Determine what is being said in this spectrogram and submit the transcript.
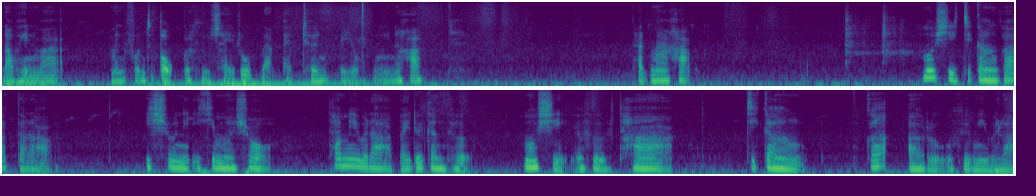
เราเห็นว่า มันฝนจะตกก็คือใช้รูปแบบแพทเทิร์นประโยคนี้นะคะ ถัดมาค่ะもし時間があったら一緒に行きましょうถ้ามีเวลาไปด้วยกันเถอะโมชิก็คือถ้าจิกังก็อารุก็คือมีเวลา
